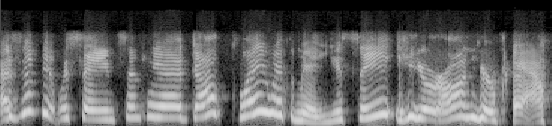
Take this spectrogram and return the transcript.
as if it was saying, Cynthia, don't play with me. You see, you're on your path.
